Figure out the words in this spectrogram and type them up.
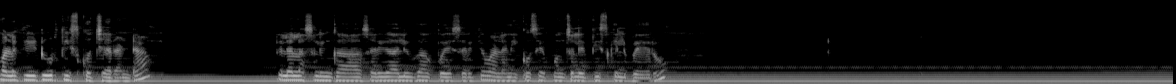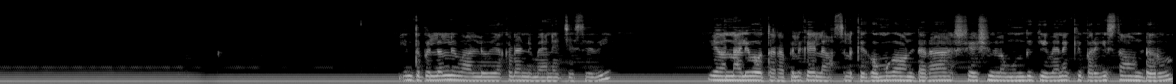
వాళ్ళకి టూర్ తీసుకొచ్చారంట. పిల్లలు అసలు ఇంకా సరిగా లీవ్ కాకపోయేసరికి వాళ్ళని ఎక్కువసేపు ఉంచలేదు తీసుకెళ్ళిపోయారు. ఇంత పిల్లల్ని వాళ్ళు ఎక్కడండి మేనేజ్ చేసేది? ఏమన్నా అలిపోతారా పిల్లకాయలు అసలుకి గమ్ముగా ఉంటారా? స్టేషన్లో ముందుకి వెనక్కి పరిగిస్తూ ఉంటారు.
